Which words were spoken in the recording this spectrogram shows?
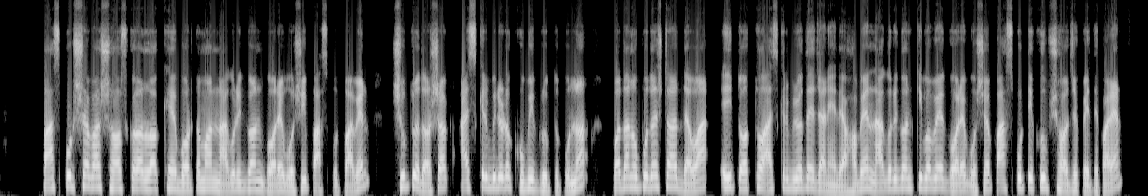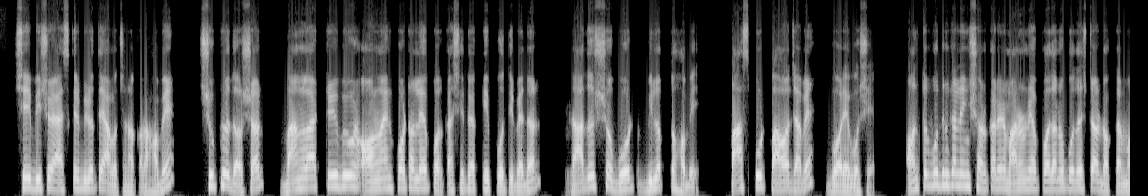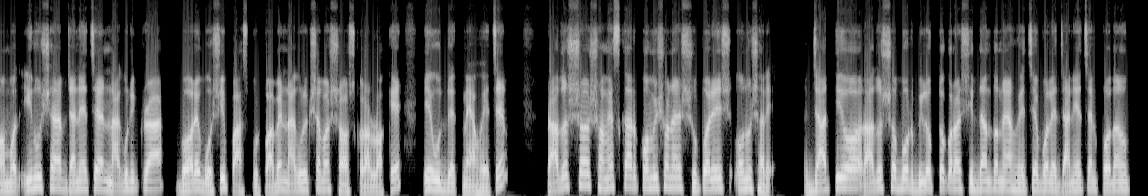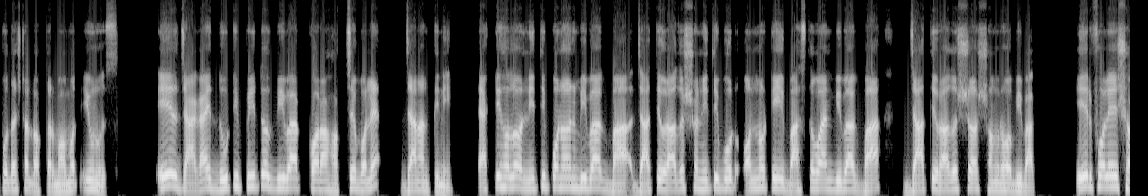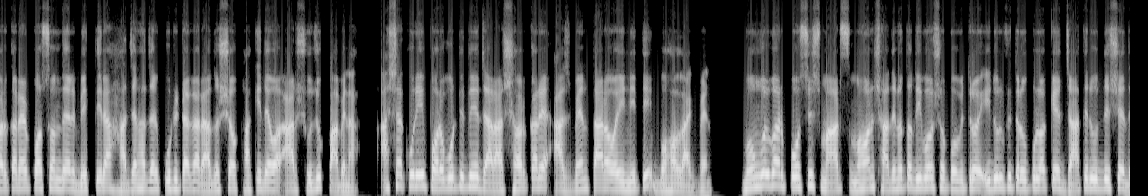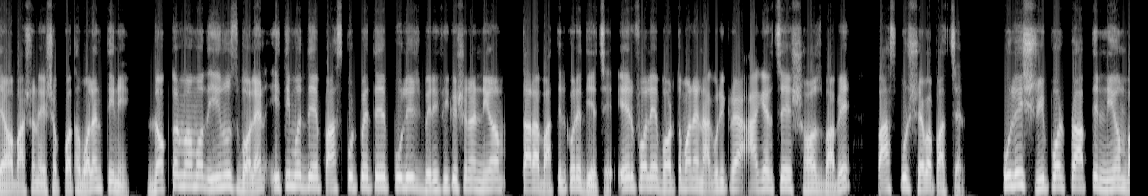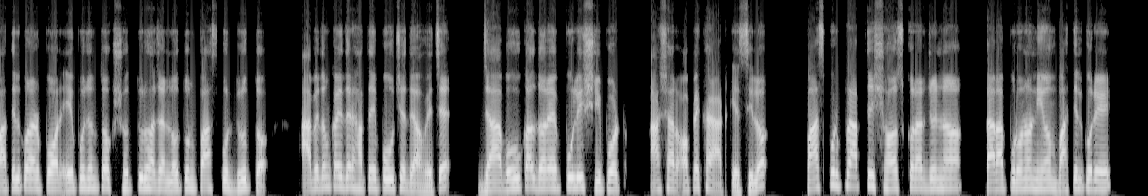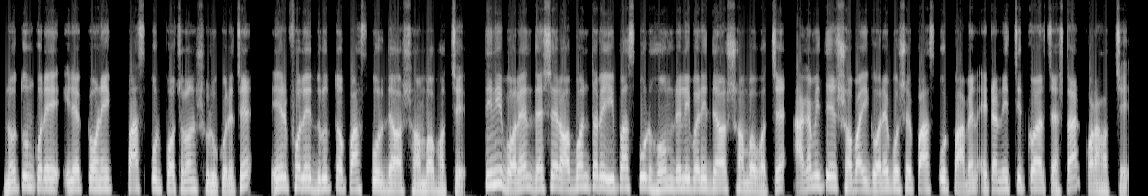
পাসপোর্ট সেবা সহজ করার লক্ষ্যে বর্তমান নাগরিকগণ ঘরে বসেই পাসপোর্ট পাবেন। সুপ্রিয় দর্শক, আজকের ভিডিওটা খুবই গুরুত্বপূর্ণ। প্রধান উপদেষ্টা দেওয়া এই তথ্য আজকের ভিডিওতে জানিয়ে দেওয়া হবে, নাগরিকগণ কীভাবে ঘরে বসে পাসপোর্টটি খুব সহজে পেতে পারেন। সেই বিষয়ে আজকের ভিডিওতে আলোচনা করা হবে। সুপ্রিয় দর্শক, বাংলা ট্রিবিউন অনলাইন পোর্টালে প্রকাশিত একটি প্রতিবেদন রাজস্ব বোর্ড বিলুপ্ত হবে। পাসপোর্ট পাওয়া যাবে ঘরে বসে। অন্তর্বর্তীকালীন সরকারের মাননীয় প্রধান উপদেষ্টা ডক্টর মোহাম্মদ ইনু সাহেব জানিয়েছেন, নাগরিকরা ঘরে বসে পাসপোর্ট পাবেন। নাগরিক সেবা সহজ করার লক্ষ্যে এই উদ্যোগ নেওয়া হয়েছে। রাজস্ব সংস্কার কমিশনের সুপারিশ অনুসারে জাতীয় রাজস্ব বোর্ড বিলুপ্ত করার সিদ্ধান্ত নেওয়া হয়েছে বলে জানিয়েছেন প্রধান উপদেষ্টা ডক্টর মোহাম্মদ ইউনুস। এর জায়গায় দুটি পৃথক বিভাগ করা হচ্ছে বলে জানান তিনি। একটি হলো নীতি প্রণয়ন বিভাগ বা জাতীয় রাজস্ব নীতি বোর্ড, অন্যটি বাস্তবায়ন বিভাগ বা জাতীয় রাজস্ব সংগ্রহ বিভাগ। এর ফলে সরকারের পছন্দের ব্যক্তিরা হাজার হাজার কোটি টাকা রাজস্ব ফাঁকি দেওয়ার আর সুযোগ পাবে না। আশা করি পরবর্তীতে যারা সরকারে আসবেন তারা ওই নীতি বহাল রাখবেন। মঙ্গলবার পঁচিশ মার্চ মহান স্বাধীনতা দিবস ও পবিত্র ঈদ উল ফিতর উপলক্ষে জাতির উদ্দেশ্যে দেওয়া ভাষণে এসব কথা বলেন তিনি। ডক্টর মোহাম্মদ ইউনুস বলেন, ইতিমধ্যে পাসপোর্ট পেতে পুলিশ ভেরিফিকেশনের নিয়ম তারা বাতিল করে দিয়েছে। এর ফলে বর্তমানে নাগরিকরা আগের চেয়ে সহজভাবে পাসপোর্ট সেবা পাচ্ছেন। পুলিশ রিপোর্ট প্রাপ্তির নিয়ম বাতিল করার পর এ পর্যন্ত সত্তর হাজার নতুন পাসপোর্ট দ্রুত আবেদনকারীদের হাতে পৌঁছে দেওয়া হয়েছে, যা বহুকাল ধরে পুলিশ রিপোর্ট আসার অপেক্ষায় আটকে ছিল। পাসপোর্ট প্রাপ্তি সহজ করার জন্য তারা পুরনো নিয়ম বাতিল করে নতুন করে ইলেকট্রনিক পাসপোর্ট প্রচলন শুরু করেছে। এর ফলে দ্রুত পাসপোর্ট দেওয়া সম্ভব হচ্ছে। তিনি বলেন, দেশের অভ্যন্তরে ই পাসপোর্ট, হোম ডেলিভারি দেওয়া সম্ভব হচ্ছে। আগামীতে সবাই ঘরে বসে পাসপোর্ট পাবেন, এটা নিশ্চিত করার চেষ্টা করা হচ্ছে।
